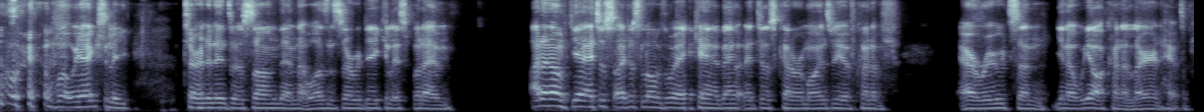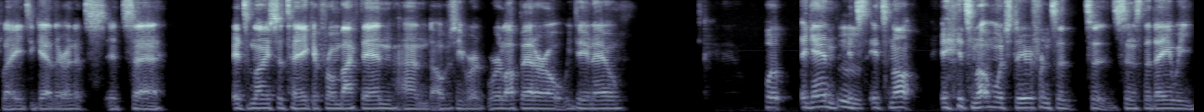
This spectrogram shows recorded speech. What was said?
No but we actually turned it into a song then that wasn't so ridiculous but um i don't know. Yeah it just i just love the way it came about. And it just kind of reminds me of kind of our roots and you know we all kind of learned how to play together and it's it's uh it's nice to take it from back then and obviously we're, we're a lot better at what we do now. But again mm. it's it's not it's not much different to, to since the day we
